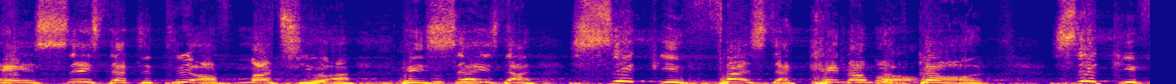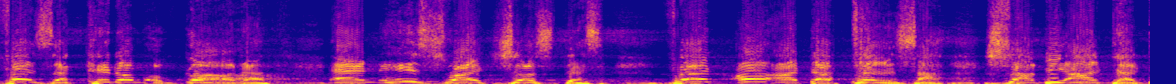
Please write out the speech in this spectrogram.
in 633 of Matthew, uh, he says that seek ye first the kingdom of God. Seek ye first the kingdom of God uh, and his righteousness. Then all other things uh, shall be added.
